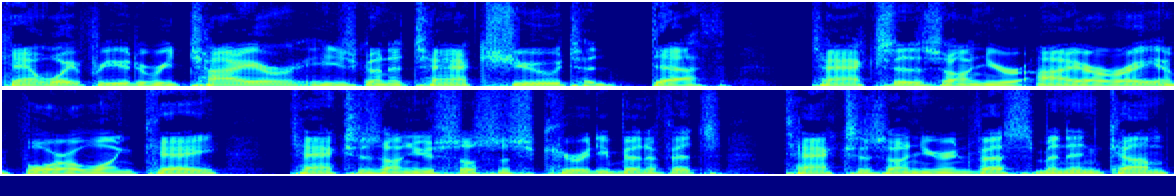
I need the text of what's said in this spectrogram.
Can't wait for you to retire. He's going to tax you to death. Taxes on your IRA and 401k, taxes on your Social Security benefits, taxes on your investment income,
